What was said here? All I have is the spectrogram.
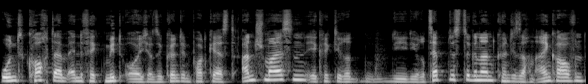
und kocht da im Endeffekt mit euch. Also ihr könnt den Podcast anschmeißen, ihr kriegt die, die, die Rezeptliste genannt, könnt die Sachen einkaufen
